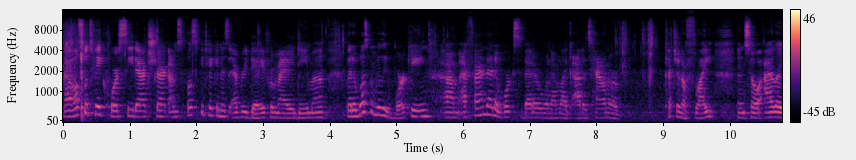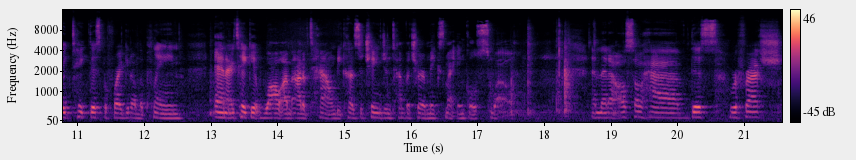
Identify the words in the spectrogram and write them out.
I also take horse seed extract. I'm supposed to be taking this every day for my edema, but it wasn't really working. Um, I find that it works better when I'm like out of town or catching a flight. And so I like take this before I get on the plane and I take it while I'm out of town because the change in temperature makes my ankles swell. And then I also have this Refresh.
